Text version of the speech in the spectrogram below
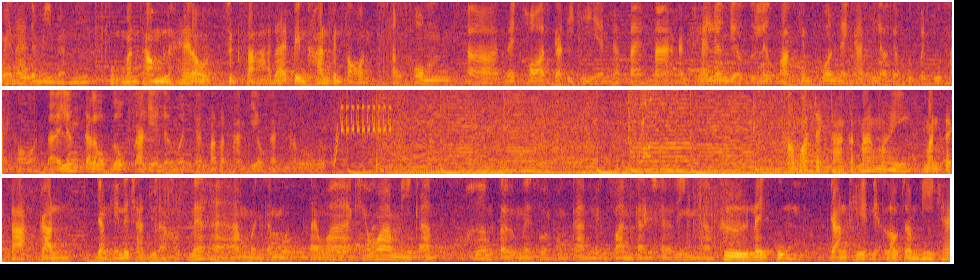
ไม่น่าจะมีแบบนี้ ผมมันทำให้เราศึกษาได้เป็นขั้นเป็นตอน สังคมเอ่อในคอร์สกับ TTN เนี่ยแตกต่างกันแค่เรื่องเดียวคือเรื่องความเข้มข้นในการที่เราจะฝึกเป็นผู้ถ่ายทอดแต่ไอ้เรื่องการระบบระบบการเรียนเนี่ยเหมือนกันมาตรฐานเดียวกันครับ ถามว่าแตกต่างกันมากไหม มันแตกต่างกัน อย่างเห็นได้ชัดอยู่แล้วครับ เนื้อหาเหมือนกันหมด แต่ว่าแค่ว่ามีการเพิ่มเติมในส่วนของการแบ่งปันการแชร์ริ่งนะครับคือในกลุ่มการเทรดเนี่ยเราจะมีแค่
